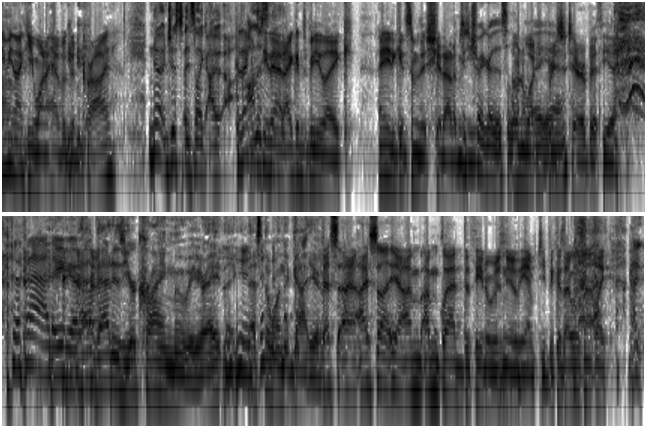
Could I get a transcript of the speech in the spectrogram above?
you mean like you want to have a good cry? no, just it's like I Because I can honestly, see that. I could be like, I need to get some of this shit out of me. Just trigger this a I'm gonna watch bit, Bridge yeah. to Terabithia. there you go. that, that is your crying movie, right? Like, that's the one that got you. That's I, I saw. Yeah, I'm I'm glad the theater was nearly empty because I was not like I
